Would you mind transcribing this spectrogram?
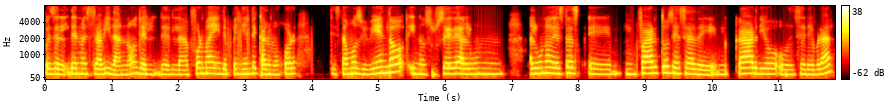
pues de, nuestra vida, ¿no? De, de, la forma de independiente que a lo mejor estamos viviendo y nos sucede algún, alguno de estos eh, infartos, ya sea de miocardio o de cerebral,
